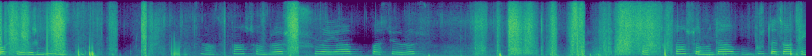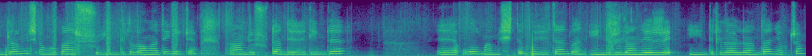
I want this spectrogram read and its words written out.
Dosyalarımı yazdım. Yazdıktan sonra şuraya basıyoruz. Bastıktan sonra da burada zaten gelmiş ama ben şu indirilenlerden gireceğim. Daha önce şuradan denediğimde e, olmamıştı. Bu yüzden ben indirilenleri indirilenlerden yapacağım.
